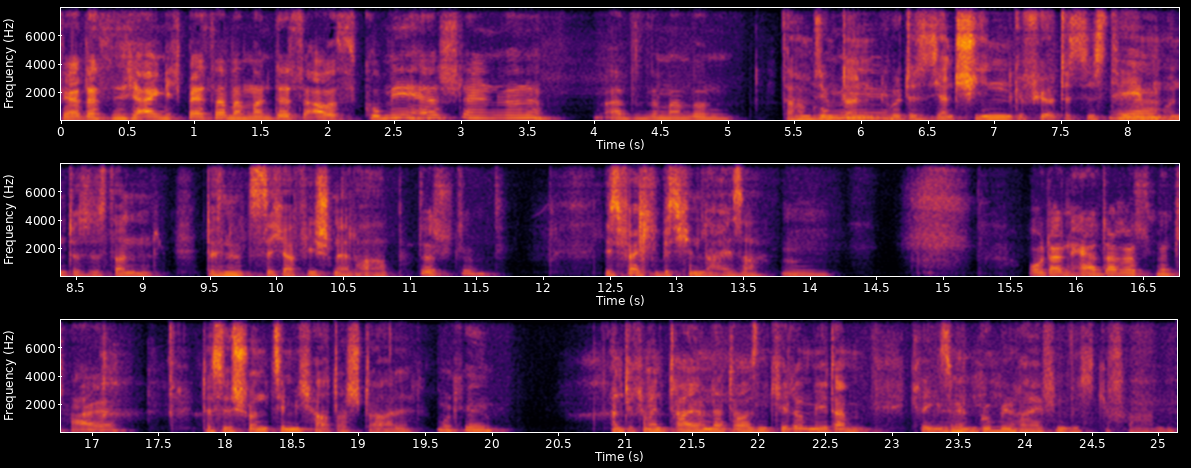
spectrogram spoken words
Wäre das nicht eigentlich besser, wenn man das aus Gummi herstellen würde? Also wenn man so ein da haben sie dann, gut, das ist ja ein schienengeführtes System ja. und das ist dann, das nützt sich ja viel schneller ab. Das stimmt. Ist vielleicht ein bisschen leiser. Mhm. Oder ein härteres Metall. Das ist schon ein ziemlich harter Stahl. Okay. Und ich meine, 300.000 Kilometer kriegen sie mit dem Gummireifen nicht gefahren.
